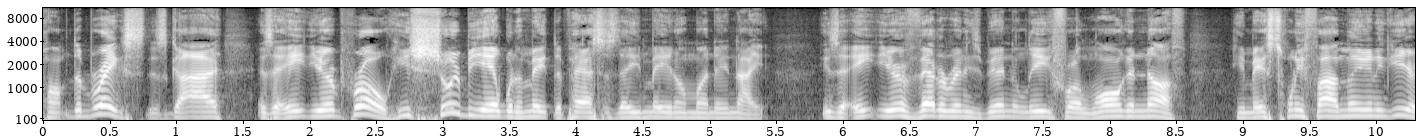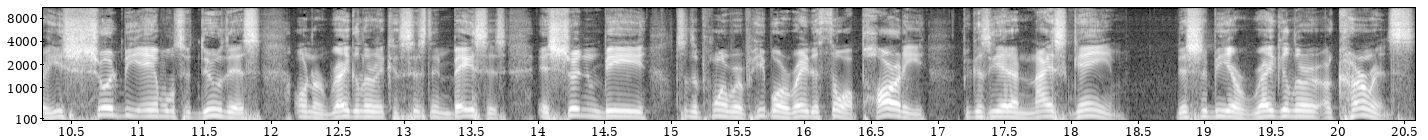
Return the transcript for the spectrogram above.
pump the brakes. This guy is an eight year pro. He should be able to make the passes that he made on Monday night. He's an eight year veteran. He's been in the league for long enough. He makes 25 million a year. He should be able to do this on a regular and consistent basis. It shouldn't be to the point where people are ready to throw a party because he had a nice game. This should be a regular occurrence.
